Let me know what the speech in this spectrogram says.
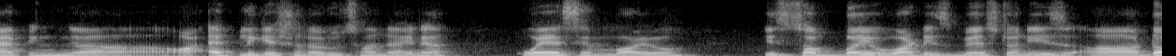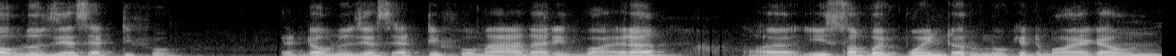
म्यापिङ एप्लिकेसनहरू छन् होइन ओएसएम भयो यी सबै what is based on is WGS eighty four WGS eighty फोरमा आधारित भएर यी सबै पोइन्टहरू लोकेट भएका हुन्।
